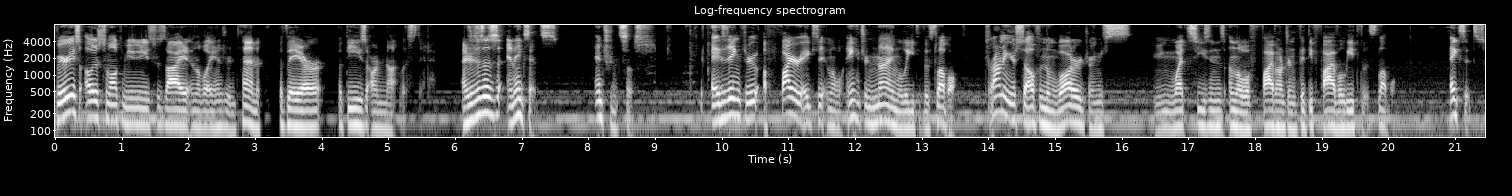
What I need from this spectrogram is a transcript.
Various other small communities reside in level 810, but they are but these are not listed. Entrances and exits. Entrances. Exiting through a fire exit in level 809 will lead to this level. Drowning yourself in the water during wet seasons on level 555 will lead to this level. Exits.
